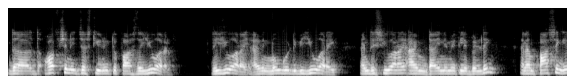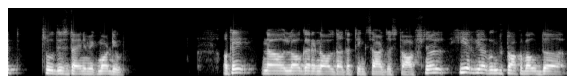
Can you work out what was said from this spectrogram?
the the option is just you need to pass the url the uri i mean mongodb uri and this uri i am dynamically building and i'm passing it through this dynamic module okay now logger and all the other things are just optional. Here we are going to talk about the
